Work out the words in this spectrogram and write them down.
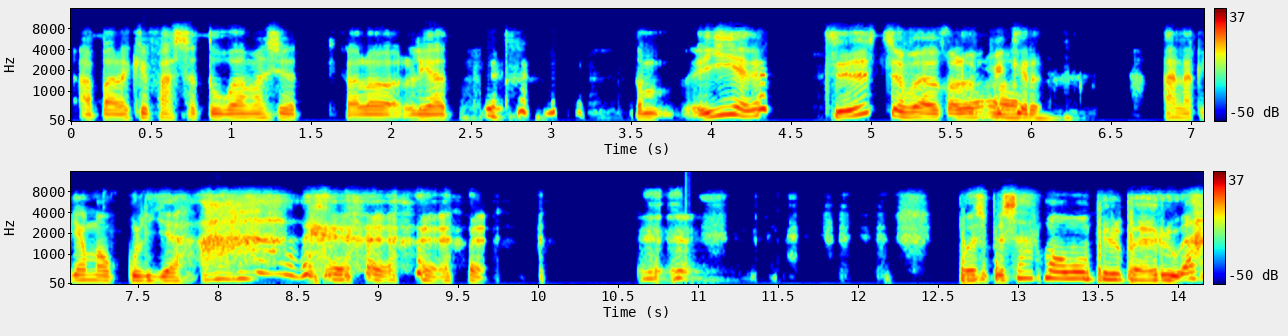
Apalagi fase tua Mas Yud. Kalau lihat iya kan? Just, coba kalau oh. pikir anaknya mau kuliah. Ah. Bos besar mau mobil baru. Ah.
